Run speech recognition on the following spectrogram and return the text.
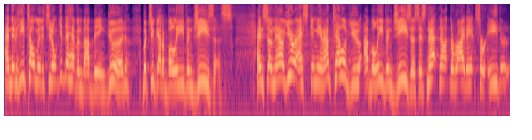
And then he told me that you don't get to heaven by being good, but you've got to believe in Jesus. And so now you're asking me, and I'm telling you, I believe in Jesus. Is that not the right answer either?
